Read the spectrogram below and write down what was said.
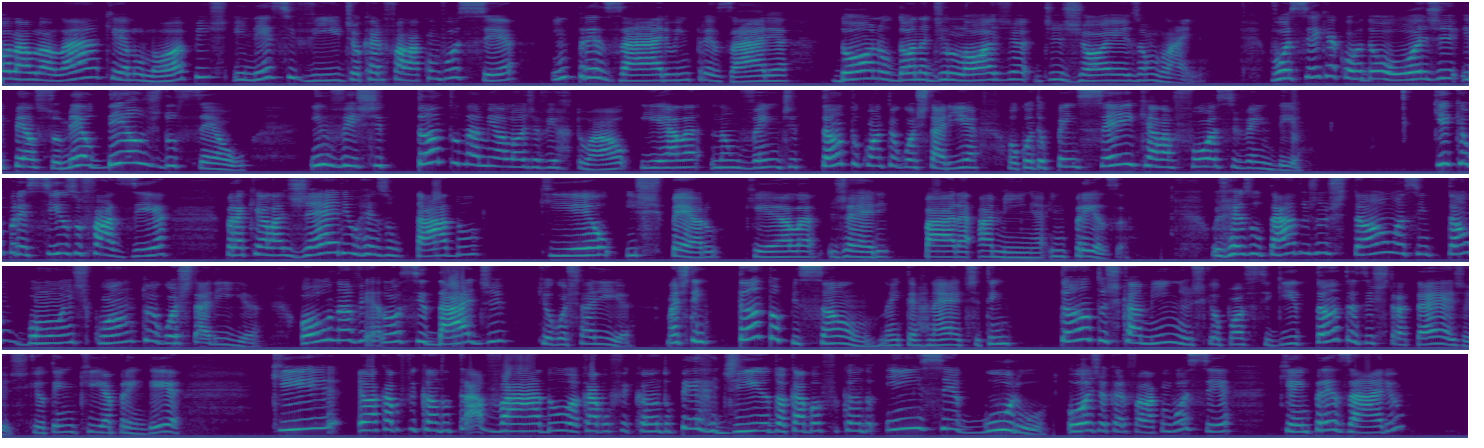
Olá, olá, olá, aqui é Lu Lopes e nesse vídeo eu quero falar com você, empresário, empresária, dono, dona de loja de joias online. Você que acordou hoje e pensou: meu Deus do céu, investi tanto na minha loja virtual e ela não vende tanto quanto eu gostaria ou quanto eu pensei que ela fosse vender que, que eu preciso fazer para que ela gere o resultado que eu espero que ela gere para a minha empresa. Os resultados não estão assim tão bons quanto eu gostaria, ou na velocidade que eu gostaria. Mas tem tanta opção na internet, tem tantos caminhos que eu posso seguir, tantas estratégias que eu tenho que aprender, que eu acabo ficando travado, acabo ficando perdido, acabo ficando inseguro. Hoje eu quero falar com você que é empresário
